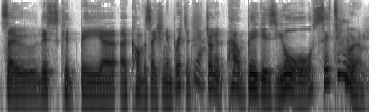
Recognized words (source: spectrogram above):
So this could be a, a conversation in Britain. Yeah. John, how big is your sitting room?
